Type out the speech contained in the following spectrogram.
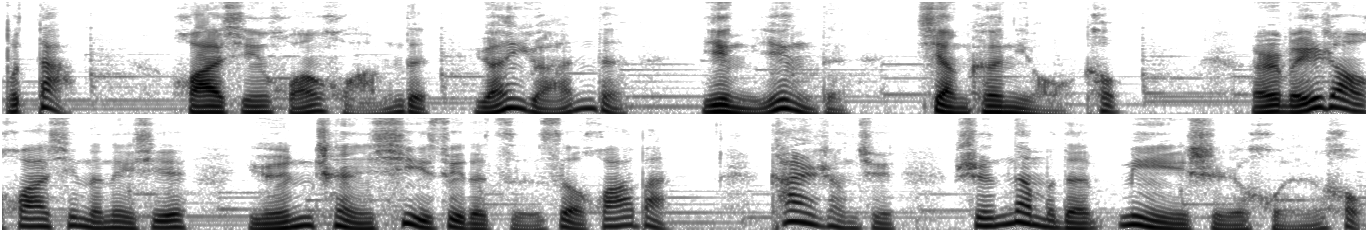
不大，花心黄黄的、圆圆的、硬硬的，像颗纽扣，而围绕花心的那些匀称细碎的紫色花瓣，看上去是那么的密实浑厚。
